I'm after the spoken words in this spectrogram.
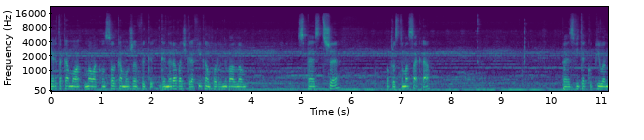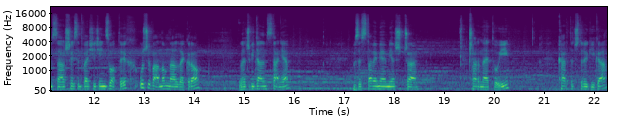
Jak taka mała, mała konsolka może wygenerować grafikę porównywalną z PS3. Po prostu masakra. PS Vita kupiłem za 629 zł, używaną na Allegro, lecz w idealnym stanie. W zestawie miałem jeszcze czarne etui, kartę 4 GB,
